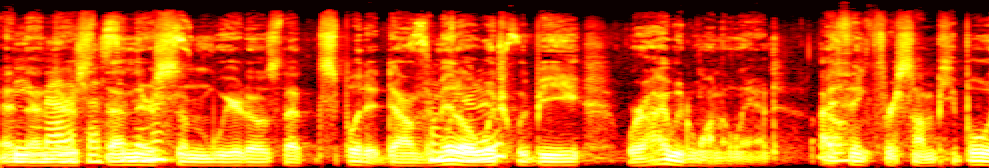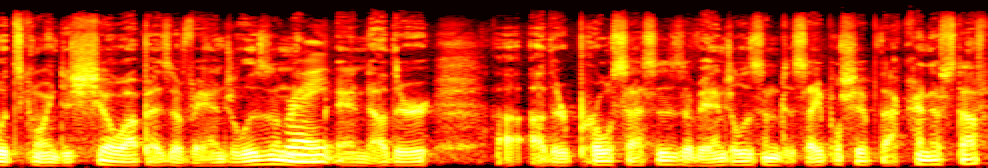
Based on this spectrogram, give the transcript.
and then there's then there's some weirdos that split it down Some the middle, weirdos? Oh. which would be where I would want to land. I think for some people it's going to show up as evangelism Right. and, and other uh, other processes, evangelism, discipleship, that kind of stuff.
